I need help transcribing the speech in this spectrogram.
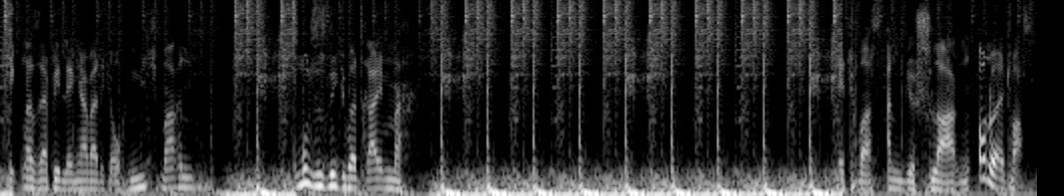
Ich denke mal, sehr viel länger werde ich auch nicht machen. Muss es nicht übertreiben. Etwas angeschlagen. Auch nur etwas.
